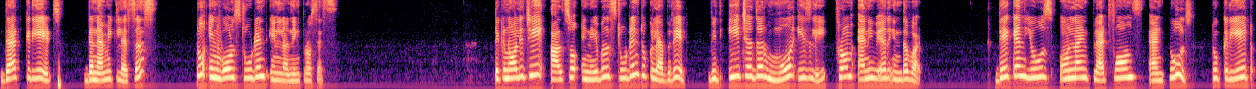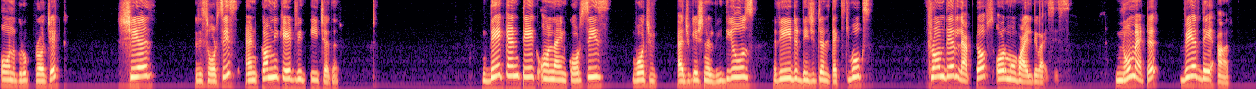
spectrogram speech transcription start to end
that creates dynamic lessons to involve student in learning process. Technology also enables students to collaborate with each other more easily from anywhere in the world. They can use online platforms and tools to create own group project, share resources and communicate with each other. They can take online courses, watch educational videos, read digital textbooks from their laptops or mobile devices. No matter where they are,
